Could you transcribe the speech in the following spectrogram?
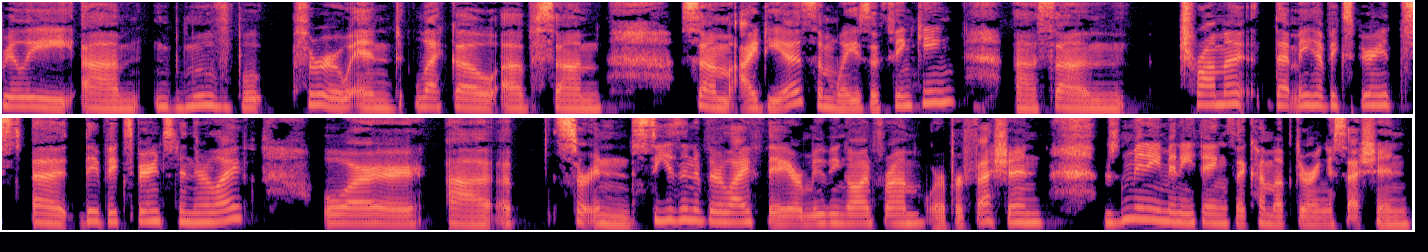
really um, move through and let go of some some ideas, some ways of thinking, uh, some trauma that may have experienced uh, they've experienced in their life, or uh, a certain season of their life they are moving on from or a profession. There's many, many things that come up during a session.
